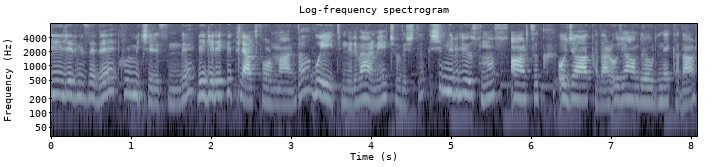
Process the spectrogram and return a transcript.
velilerimize de kurum içerisinde ve gerekli platformlarda bu eğitimleri vermeye çalıştık. Şimdi biliyorsunuz artık ocağa kadar, ocağın dördüne kadar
